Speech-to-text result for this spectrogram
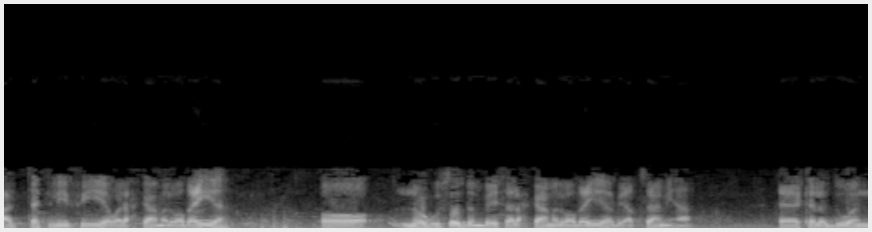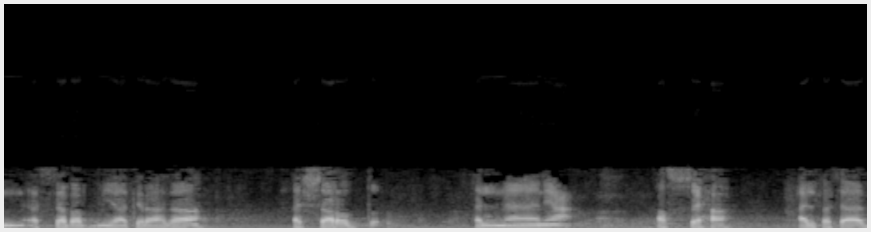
التكليفية والأحكام الوضعية oo noogu soo الأحكام الوضعية بأقسامها kala duwan السبب miyaa tiraahdaa الشhرط الماaنع الصحة الفساad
